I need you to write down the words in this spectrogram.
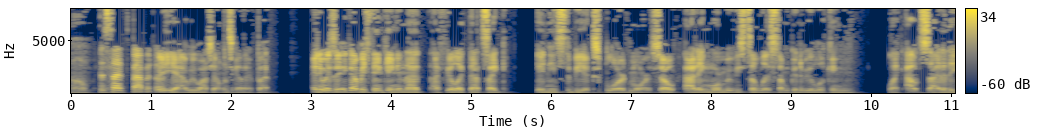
Oh man. besides Babadook. Yeah, we watched that one together. But, anyways, it got me thinking, and that I feel like that's like it needs to be explored more. So, adding more movies to list, I'm going to be looking like outside of the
